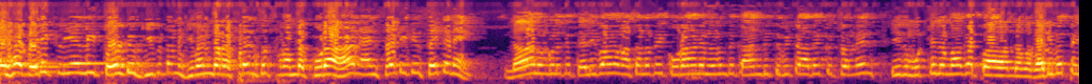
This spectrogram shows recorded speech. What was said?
I have very clearly told you given, given the references from the Quran and said it is satanic. நான் உங்களுக்கு தெளிவான வசனத்தை குரானில் இருந்து காண்பித்து விட்டு அதற்கு சொன்னேன் இது முற்றிலுமாக வடிவத்தை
